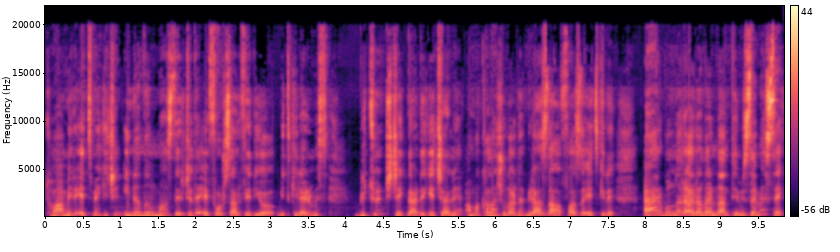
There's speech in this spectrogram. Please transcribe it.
tamir etmek için inanılmaz derecede efor sarf ediyor bitkilerimiz. Bütün çiçeklerde geçerli ama kalançolarda biraz daha fazla etkili. Eğer bunları aralarından temizlemezsek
